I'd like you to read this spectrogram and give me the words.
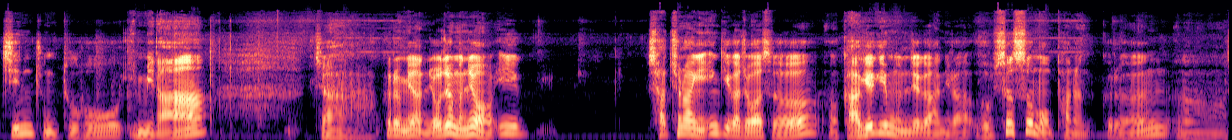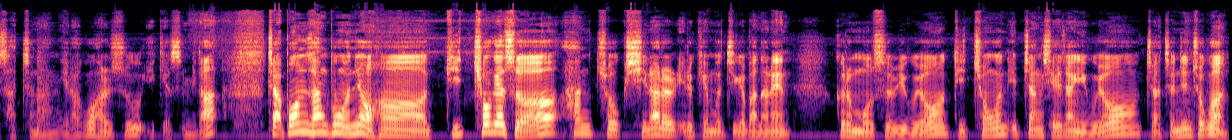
진 중투호입니다. 자, 그러면 요즘은요, 이 사천왕이 인기가 좋아서 어, 가격이 문제가 아니라 없어서 못 파는 그런 어, 사천왕이라고 할 수 있겠습니다. 자, 본 상품은요, 어, 뒤쪽에서 한쪽 신화를 이렇게 멋지게 받아낸 그런 모습이고요. 뒤총은 입장 3장이고요. 자, 전진촉은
